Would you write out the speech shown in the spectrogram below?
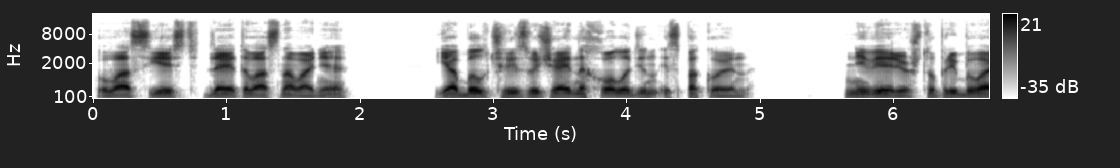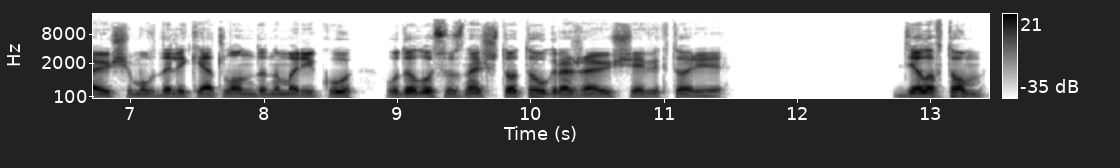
У вас есть для этого основания?» Я был чрезвычайно холоден и спокоен. Не верю, что пребывающему вдалеке от Лондона моряку удалось узнать что-то, угрожающее Виктории. Дело в том,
